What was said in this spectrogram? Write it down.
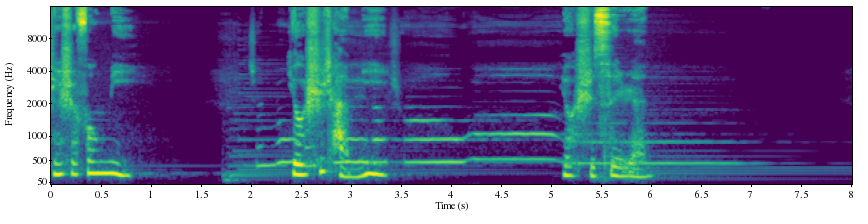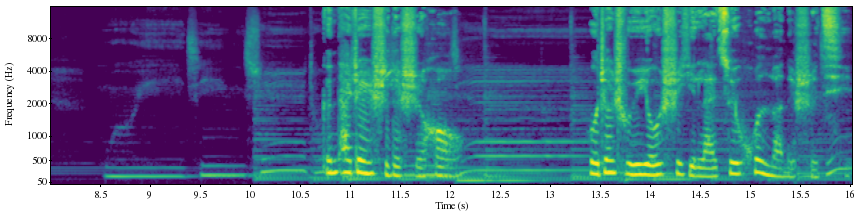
情是蜂蜜，有时产蜜，有时刺人。跟他认识的时候，我正处于有史以来最混乱的时期。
